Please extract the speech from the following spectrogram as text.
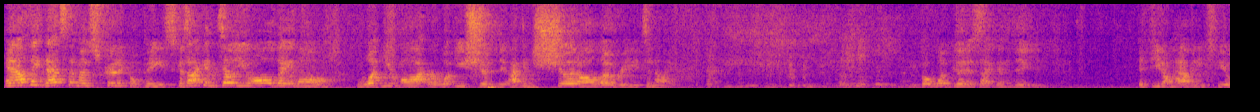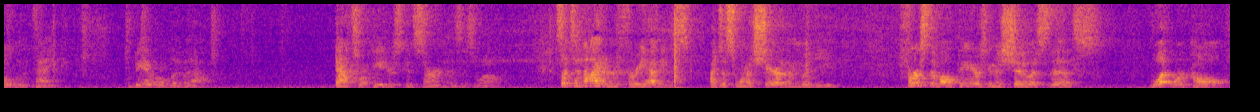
And I think that's the most critical piece because I can tell you all day long what you ought or what you should do. I can should all over you tonight. But what good is that going to do you if you don't have any fuel in the tank to be able to live it out? That's what Peter's concern is as well. So tonight, under three headings, I just want to share them with you. First of all, Peter's going to show us this what we're called.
